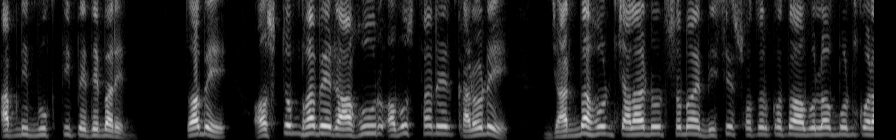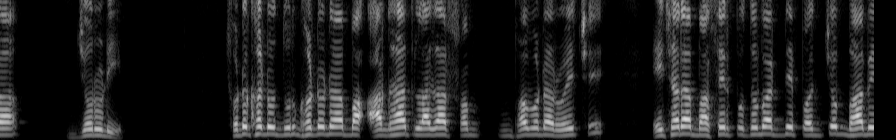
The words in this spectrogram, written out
আপনি মুক্তি পেতে পারেন। তবে অষ্টমভাবে রাহুর অবস্থানের কারণে যানবাহন চালানোর সময় বিশেষ সতর্কতা অবলম্বন করা জরুরি। ছোটোখাটো দুর্ঘটনা বা আঘাত লাগার সম্ভাবনা রয়েছে। এছাড়া মাসের প্রথমার্ধে পঞ্চমভাবে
